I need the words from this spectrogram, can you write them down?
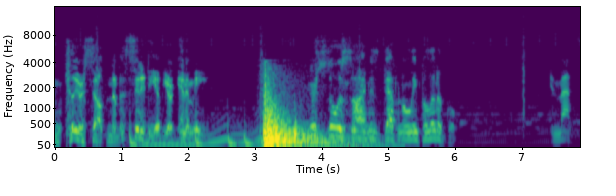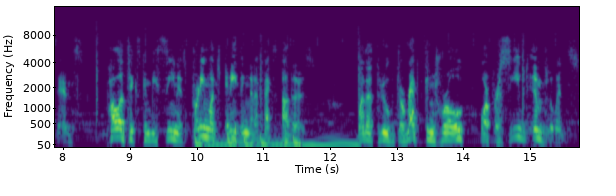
and kill yourself in the vicinity of your enemy, your suicide is definitely political. In that sense, politics can be seen as pretty much anything that affects others, whether through direct control or perceived influence.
